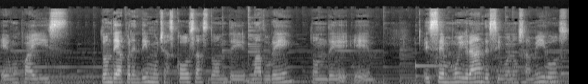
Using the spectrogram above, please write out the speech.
en un país donde aprendí muchas cosas, donde maduré, donde eh, hice muy grandes y buenos amigos,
